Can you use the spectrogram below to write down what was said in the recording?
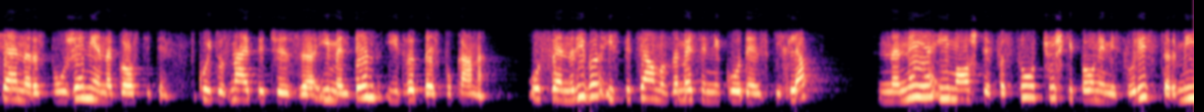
тя е на разположение на гостите, които знаете, че за имен ден идват без покана. Освен риба и специално замесен николденски хляб, на нея има още фасул, чушки пълнени с ориз, сърми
